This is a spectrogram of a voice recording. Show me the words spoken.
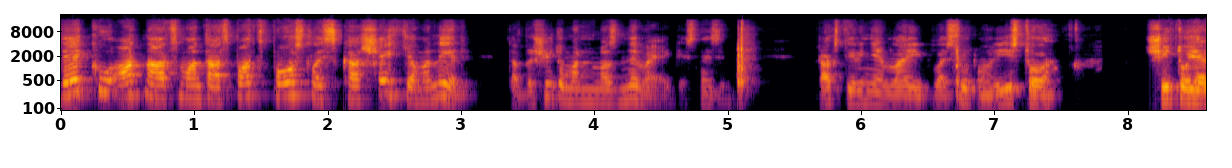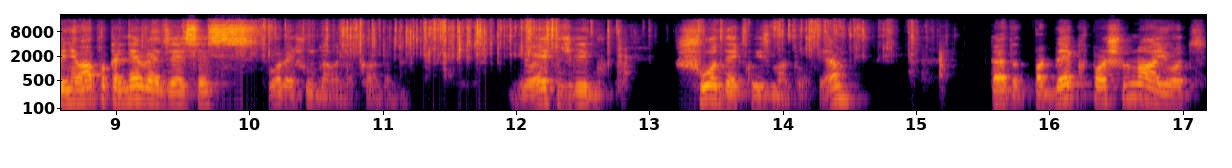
deku, atnāca man tāds pats postlis, kā šeit jau man ir. Tāpēc šito man maz nevajag, es nezinu. Rakstīju viņiem, lai, lai sūtu man īsto. Šito, ja viņam apakaļ nevajadzēs, es varēšu uzdāvināt kādam. Jo es taču gribu šo deku izmantot, ja? Tātad par deku pašu runājot,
